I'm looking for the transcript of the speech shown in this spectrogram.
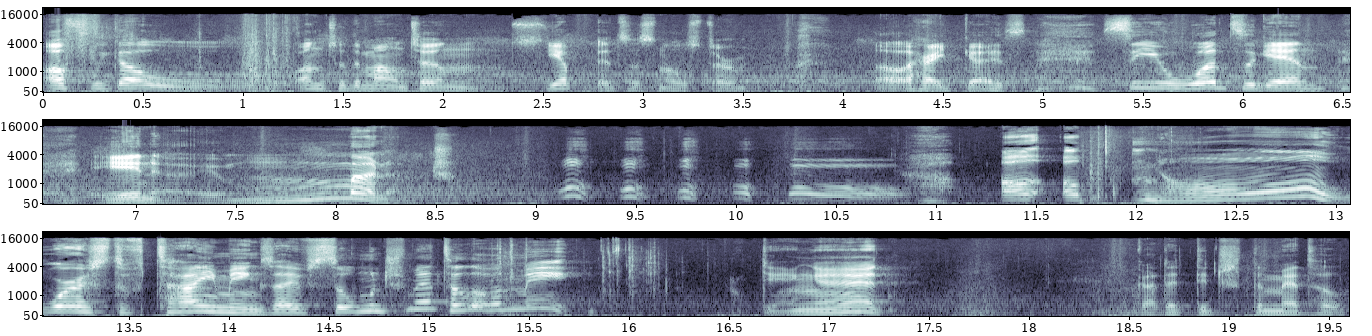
off we go! Onto the mountains. Yep, it's a snowstorm. Alright guys, see you once again in a minute. Oh, oh, no! Worst of timings, I have so much metal on me! Dang it! Gotta ditch the metal.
